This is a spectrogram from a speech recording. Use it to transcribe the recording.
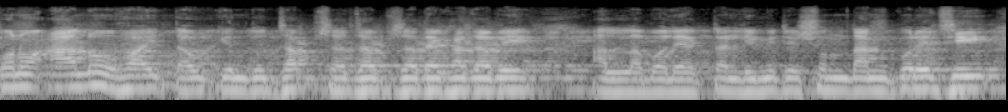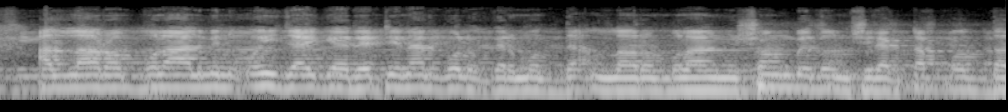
কোনো আলো হয়, তাও কিন্তু ঝাপসা ঝাপসা দেখা যাবে। আল্লাহ বলে, একটা লিমিটেশন দান করেছি। আল্লাহ রব্বুল আলমিন ওই জায়গায় রেটিনার গোলকের মধ্যে আল্লাহ রব্বুল আলমিন সংবেদনশীল একটা পর্দা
